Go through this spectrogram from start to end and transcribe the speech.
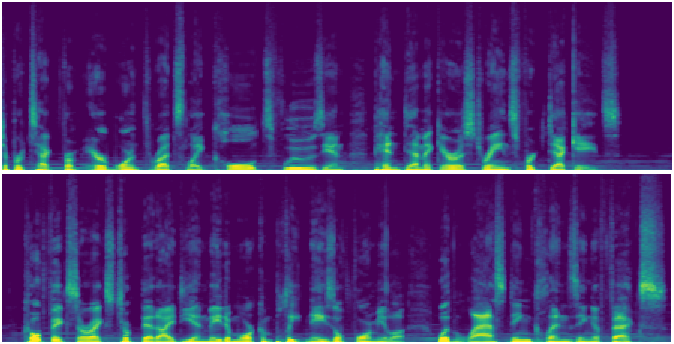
to protect from airborne threats like colds, flus, and pandemic era strains for decades? Cofix RX took that idea and made a more complete nasal formula with lasting cleansing effects.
